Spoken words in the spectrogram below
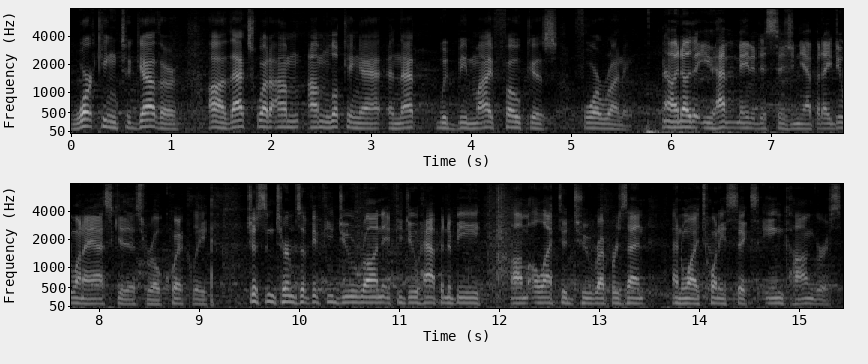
working together. Uh, that's what I'm, I'm looking at, and that would be my focus for running. Now, I know that you haven't made a decision yet, but I do want to ask you this real quickly. Just in terms of if you do run, if you do happen to be um, elected to represent NY26 in Congress,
